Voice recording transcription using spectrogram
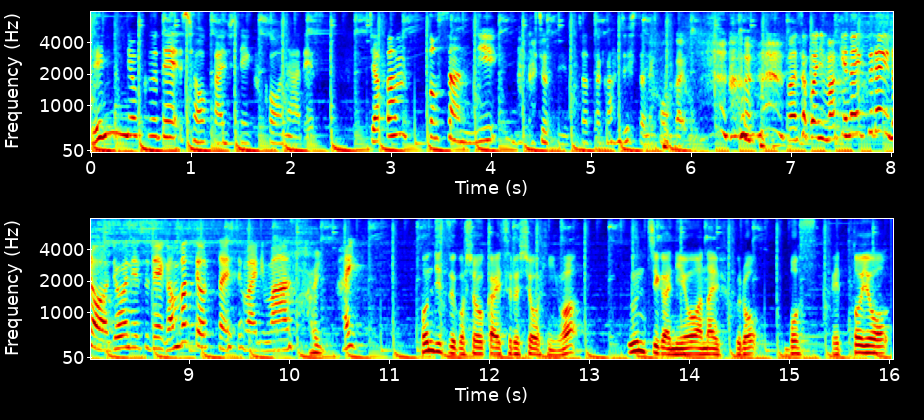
全力で紹介していくコーナーです。ジャパントさんになんかちょっと言っちゃった感じでしたね 今回も まあそこに負けないくらいの情熱で頑張ってお伝えしてまいります。はい。はい。本日ご紹介する商品はうんちが匂わない袋ボスペット用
